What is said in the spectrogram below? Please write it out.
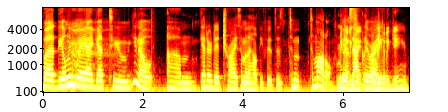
but the only way I get to, you know, um, get her to try some of the healthy foods is to, to model. To make You're it exactly a game, or right. make it a game.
